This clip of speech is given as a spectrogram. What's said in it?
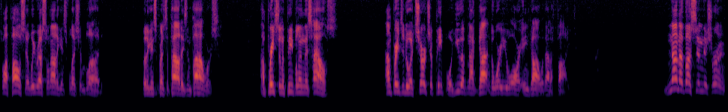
That's why Paul said, We wrestle not against flesh and blood, but against principalities and powers. I'm preaching to people in this house. I'm preaching to a church of people. You have not gotten to where you are in God without a fight. None of us in this room,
